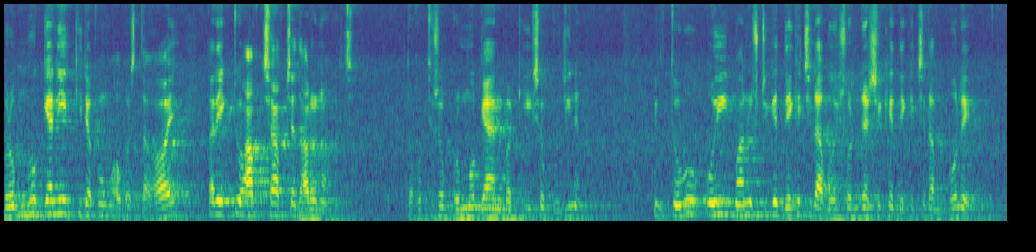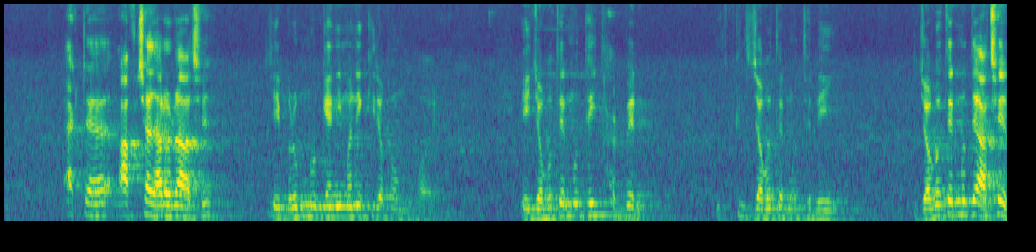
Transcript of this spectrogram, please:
ব্রহ্মজ্ঞানীর কীরকম অবস্থা হয়, তার একটু আবছা আবছা ধারণা হয়েছে। তখন তো সব ব্রহ্মজ্ঞান বা কী সব বুঝি না। কিন্তু তবু ওই মানুষটিকে দেখেছিলাম, ওই সন্ন্যাসীকে দেখেছিলাম বলে একটা আবছা ধারণা আছে যে ব্রহ্মজ্ঞানী মানে কীরকম হয়। এই জগতের মধ্যেই থাকবেন, কিন্তু জগতের মধ্যে নেই। জগতের মধ্যে আছেন,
